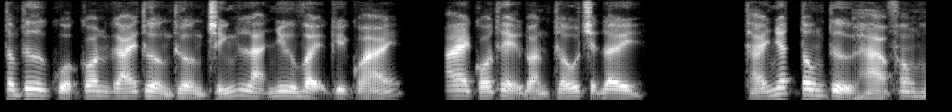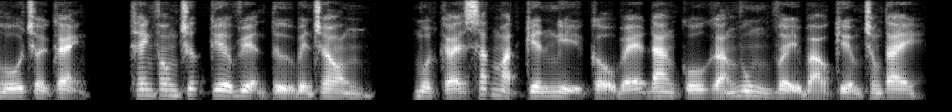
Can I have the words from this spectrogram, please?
Tâm tư của con gái thường thường chính là như vậy kỳ quái, ai có thể đoán thấu trên đây? Thái nhất tông tử hà phong hố trời cạnh, thanh phong trước kia viện tử bên trong, một cái sắc mặt kiên nghị cậu bé đang cố gắng vung vẩy bảo kiếm trong tay.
